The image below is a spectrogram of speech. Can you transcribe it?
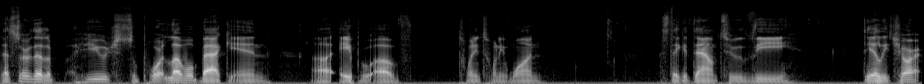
That served as a huge support level back in uh, April of 2021. Let's take it down to the daily chart.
